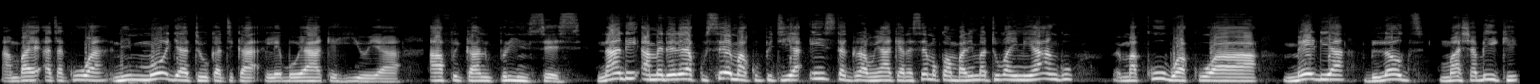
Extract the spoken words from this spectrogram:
ambaye atakuwa ni mmoja tu katika lebo yake hiyo ya African Princess. Nandy ameendelea kusema kupitia Instagram yake, anasema kwamba ni matumaini yangu makubwa kwa media, blogs, mashabiki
